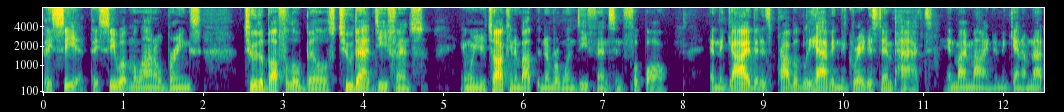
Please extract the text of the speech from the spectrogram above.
they see it. They see what Milano brings to the Buffalo Bills, to that defense. And when you're talking about the number one defense in football and the guy that is probably having the greatest impact in my mind, and again, I'm not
